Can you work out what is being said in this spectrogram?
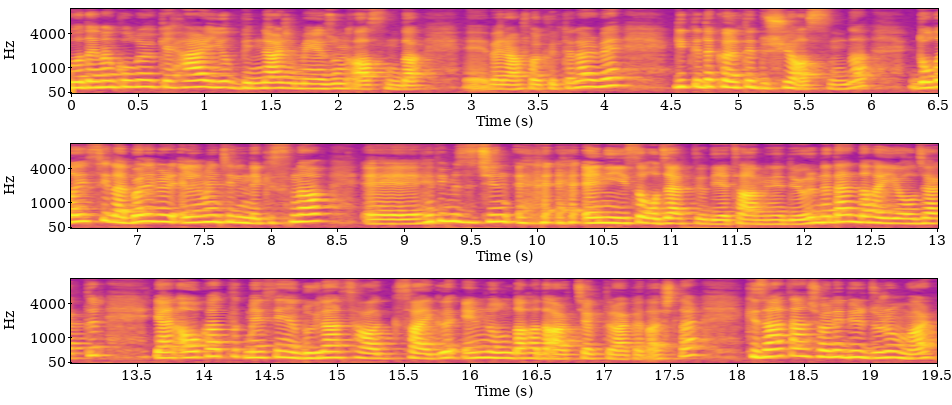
Bu da demek oluyor ki her yıl binlerce mezun aslında e, veren fakülteler ve gitgide kalite düşüyor aslında. Dolayısıyla böyle bir element dilindeki sınav e, hepimiz için en iyisi olacaktır diye tahmin ediyorum. Neden daha iyi olacaktır? Yani avukatlık mesleğine duyulan saygı emin olun daha da artacaktır arkadaşlar. Ki zaten şöyle bir durum var.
